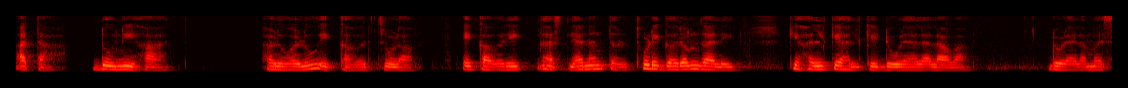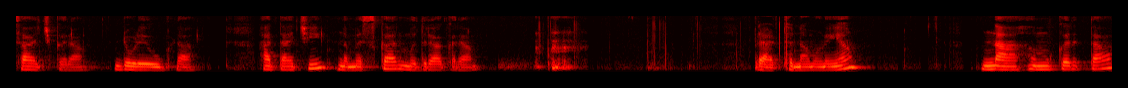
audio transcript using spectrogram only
आता दोन्ही हात. हळूहळू एकावर चोळा. एकावर एक घासल्यानंतर थोडे गरम झाले की हलके हलके डोळ्याला लावा. डोळ्याला मसाज करा. डोळे उघडा. हाताची नमस्कार मुद्रा करा. प्रार्थना म्हणूया. नाहम करता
